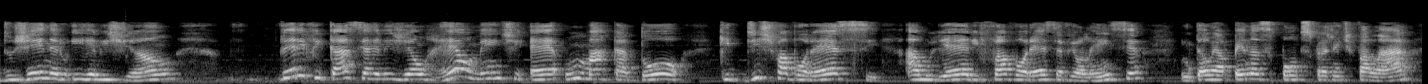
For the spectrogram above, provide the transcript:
do gênero e religião, verificar se a religião realmente é um marcador que desfavorece a mulher e favorece a violência. Então, é apenas pontos para a gente falar.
